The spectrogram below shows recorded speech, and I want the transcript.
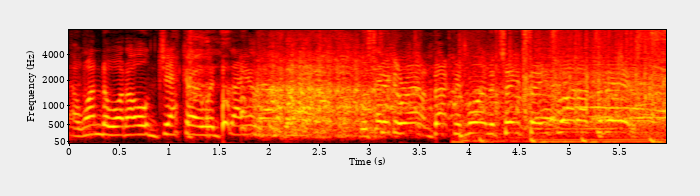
I wonder what old Jacko would say about that. Well, stick around. Back with more in the cheap seats right after this.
